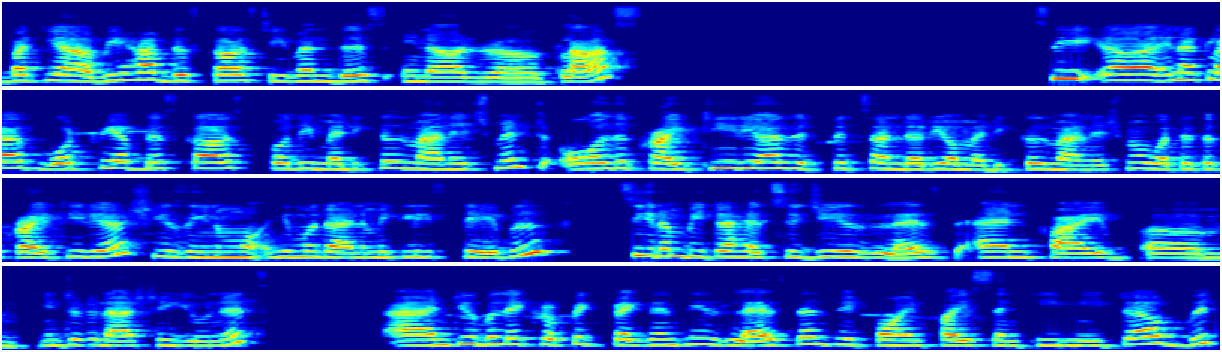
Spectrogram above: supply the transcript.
But yeah, we have discussed even this in our uh, class see uh, in a class what we have discussed for the medical management all the criteria it fits under your medical management what are the criteria? She is hemodynamically stable serum beta hcg is less than 5 um, international units and tubal ectopic pregnancy is less than 3.5 centimeter with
